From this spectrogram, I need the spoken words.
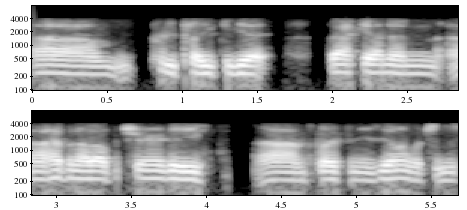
um, pretty pleased to get back in and uh, have another opportunity um, to play for New Zealand, which is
